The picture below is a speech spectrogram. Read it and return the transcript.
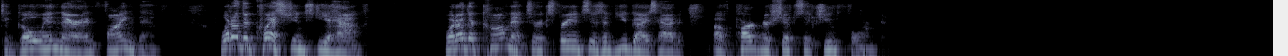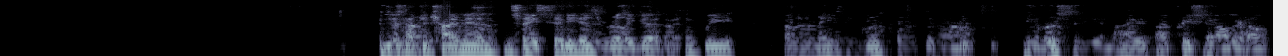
to go in there and find them. What other questions do you have? What other comments or experiences have you guys had of partnerships that you've formed? I just have to chime in and say CIDI is really good. I think we have an amazing group in our university and I, I appreciate all their help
